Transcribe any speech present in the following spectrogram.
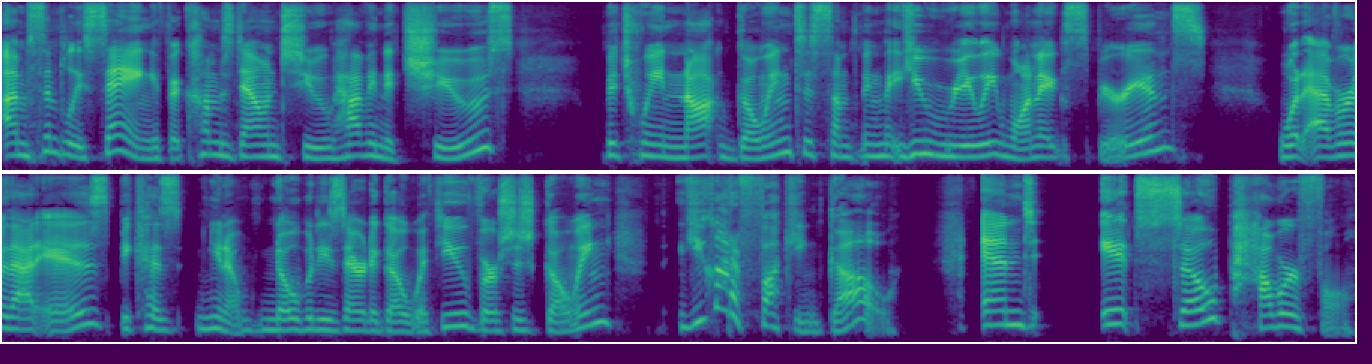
I'm simply saying if it comes down to having to choose between not going to something that you really want to experience, whatever that is, because, you know, nobody's there to go with you versus going, you got to fucking go. And it's so powerful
